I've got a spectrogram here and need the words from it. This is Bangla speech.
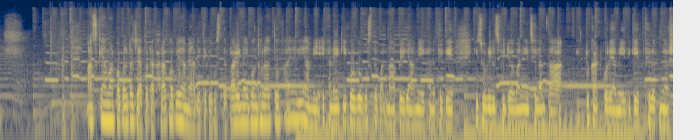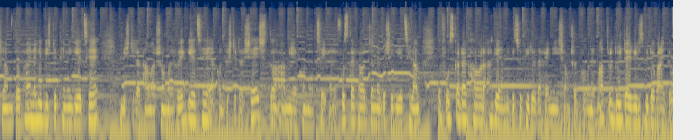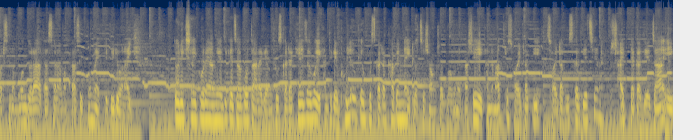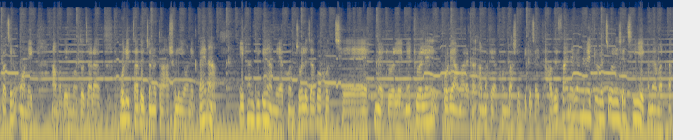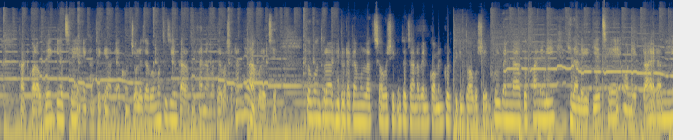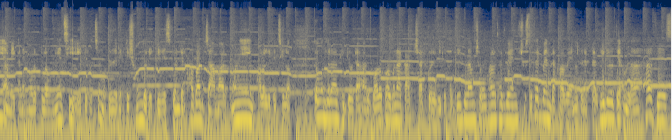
আজকে আমার কপালটা যে এতটা খারাপ হবে আমি আগে থেকে বুঝতে পারি নাই, বন্ধুরা। তো ফাইনালি আমি এখানে কি করব বুঝতে না পেরে আমি এখানে থেকে কিছু রিলস ভিডিও বানিয়েছিলাম, তা একটু কাট করে আমি এদিকে ফেরত নিয়ে আসলাম। তো ফাইনালি বৃষ্টি থেমে গিয়েছে, বৃষ্টিটা থামার সময় হয়ে গিয়েছে, এখন বৃষ্টিটা শেষ। তো আমি এখন হচ্ছে এখানে ফুচকা খাওয়ার জন্য বসে গিয়েছিলাম। তো ফুচকাটা খাওয়ার আগে আমি কিছু ভিডিও দেখাইনি, সংসদ ভবনের মাত্র দুইটাই রিলস ভিডিও বানাইতে পারছিলাম, বন্ধুরা। তাছাড়া আমার কাছে কোনো একটি ভিডিও নাই। তো রিক্সায় করে আমি এদিকে যাব, তার আগে আমি ফুচকাটা খেয়ে যাব। এখান থেকে ভুলেও কেউ ফুচকাটা খাবেন না। এটি হচ্ছে সংসদ ভবনের পাশে। এখানে মাত্র ছয়টা কি, ছয়টা ফুচকা দিয়েছে, ষাট টাকা দিয়ে, যা এই বাজার অনেক। আমাদের মতো যারা গরিব, তাদের জন্য তো আসলেই অনেক, তাই না? এখান থেকে আমি এখন চলে যাব হচ্ছে মেট্রো রেলে মেট্রো রেলে করে আমার আমাকে এখন বাসার দিকে যাইতে হবে। ফাইনালি আমি মেট্রো রেলে চলে এসেছি। এখানে আমার কাট করা হয়ে গিয়েছে। এখান থেকে আমি এখন চলে যাব মতিঝিল, কারণ এখানে আমাদের বাসাটা নেওয়া হয়েছে। তো বন্ধুরা, ভিডিওটা কেমন লাগছে অবশ্যই কিন্তু জানাবেন কমেন্ট করতে কিন্তু অবশ্যই ভুলবেন না। তো ফাইনালি খিদা লেগে গিয়েছে, অনেক টায়ার্ড আমি আমি এখানে মোরগ পোলাও নিয়েছি, এটি হচ্ছে মতিদের একটি সুন্দর একটি রেস্টুরেন্টের খাবার যা আমার অনেক ভালো লেগেছিল। তো বন্ধুরা, ভিডিওটা আর বড় করব না কাট শাট করে ভিডিওটা দিয়ে দিলাম। সবাই ভালো থাকবেন, সুস্থ থাকবেন, দেখা হবে নতুন একটা ভিডিওতে। আল্লাহ হাফিজ।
